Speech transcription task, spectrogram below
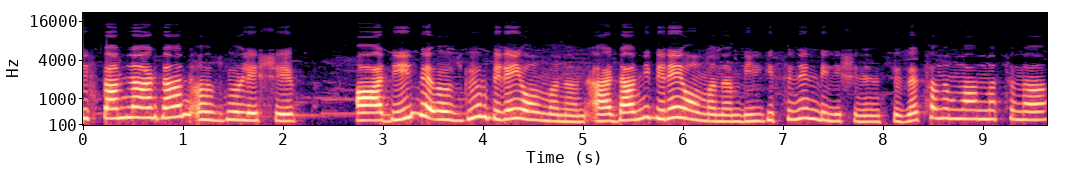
sistemlerden özgürleşip adil ve özgür birey olmanın, erdemli birey olmanın bilgisinin, bilişinin size tanımlanmasına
